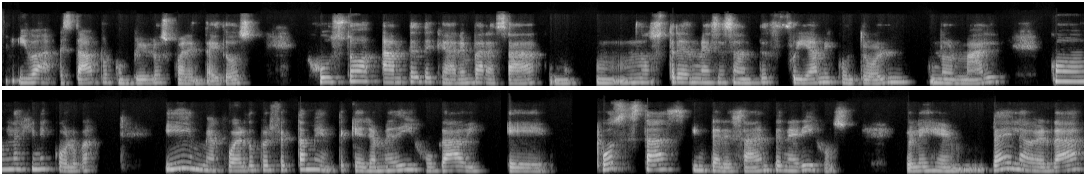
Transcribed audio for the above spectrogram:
Iba, estaba por cumplir los 42. Justo antes de quedar embarazada, como unos tres meses antes, fui a mi control normal con la ginecóloga y me acuerdo perfectamente que ella me dijo, Gaby, eh, vos estás interesada en tener hijos. Yo le dije, la verdad,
